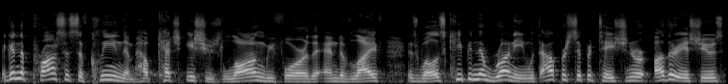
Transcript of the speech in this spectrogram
Again, the process of cleaning them help catch issues long before the end of life, as well as keeping them running without precipitation or other issues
